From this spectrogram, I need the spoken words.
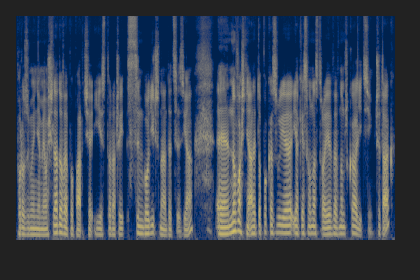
porozumienia miał śladowe poparcie i jest to raczej symboliczna decyzja. No właśnie, ale to pokazuje, jakie są nastroje wewnątrz koalicji, czy tak?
